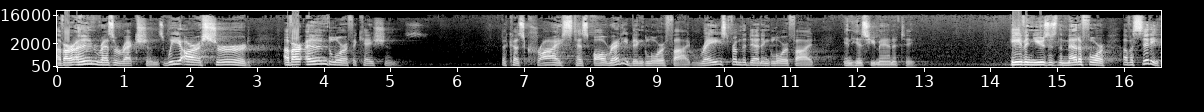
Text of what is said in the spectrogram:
of our own resurrections. We are assured of our own glorification because Christ has already been glorified, raised from the dead and glorified in his humanity. He even uses the metaphor of a city,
